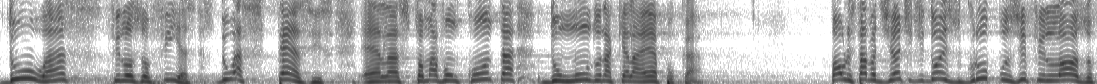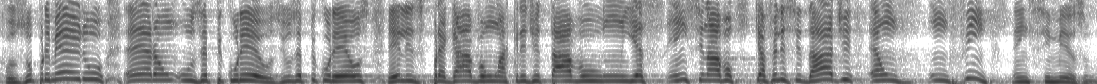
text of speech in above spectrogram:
Duas filosofias, duas teses, elas tomavam conta do mundo naquela época. Paulo estava diante de dois grupos de filósofos. O primeiro eram os epicureus, e os epicureus, eles pregavam, acreditavam e ensinavam que a felicidade é um, um fim em si mesmo.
